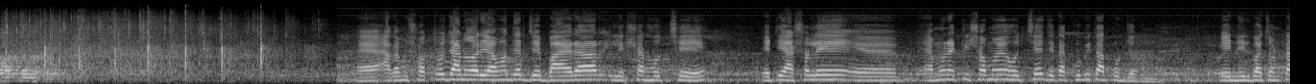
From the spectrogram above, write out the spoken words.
প্রার্থনা করি আগামী সতেরো জানুয়ারি আমাদের যে বায়রার ইলেকশন হচ্ছে, এটি আসলে এমন একটি সময় হচ্ছে যেটা খুবই তাৎপর্যপূর্ণ। এই নির্বাচনটা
